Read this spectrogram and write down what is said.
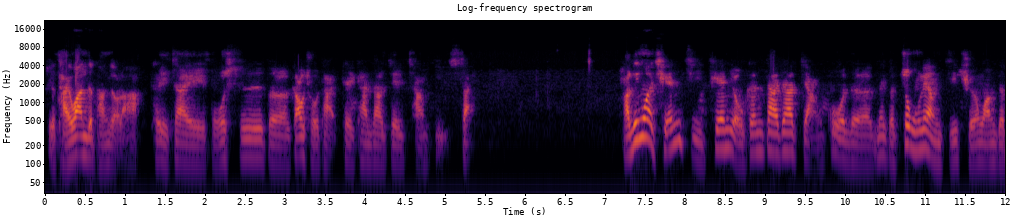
就台湾的朋友了啊，可以在博斯的高球台可以看到这场比赛。好，另外前几天有跟大家讲过的那个重量级拳王的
